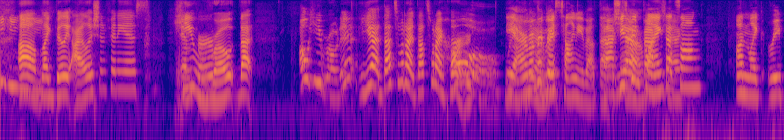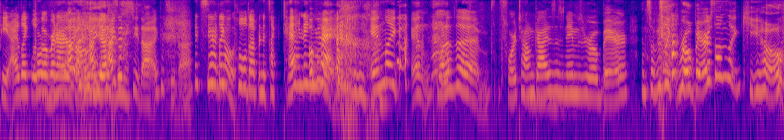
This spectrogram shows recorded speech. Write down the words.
um, like Billie Eilish and Finneas. He And wrote that. Oh, he wrote it. Yeah, that's what I. That's what I heard. Oh, Yeah, I remember Yeah. Grace telling me about that. Fact She's check. been playing Fact that check. song on like repeat. I like look For over at our real? I, phone. I, Yeah. I could see that. I could see that. It's Yeah, like no. pulled up and it's like turning Okay. red. In like, in one of the Four Town guys, his name is Robert, and Sophie's like Robert sounds like Keeho,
